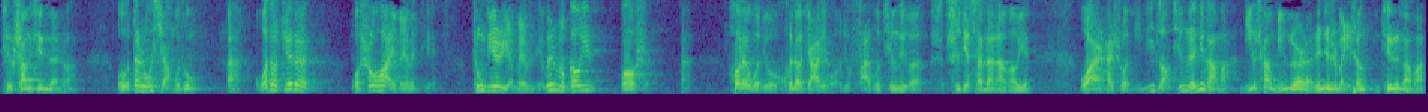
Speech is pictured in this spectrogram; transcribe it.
挺伤心的，是吧？我但是我想不通啊，我倒觉得我说话也没问题，中低音也没问题，为什么高音不好使啊？后来我就回到家里，我就反复听那个世世界三大男高音，我爱人还说你你老听人家干嘛？你一个唱民歌的，人家是美声，你听人干嘛？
